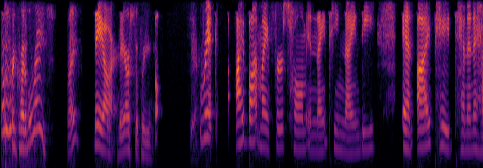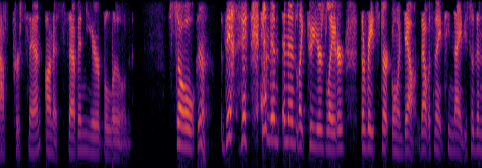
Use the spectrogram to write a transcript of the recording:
those are incredible rates, right? They But are. They are still pretty. Oh, Rick, I bought my first home in 1990 and I paid 10.5% on a 7-year balloon. So Yeah. then and then and then like 2 years later the rates start going down. That was 1990. So then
